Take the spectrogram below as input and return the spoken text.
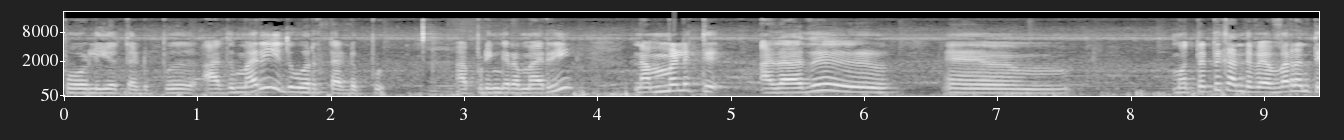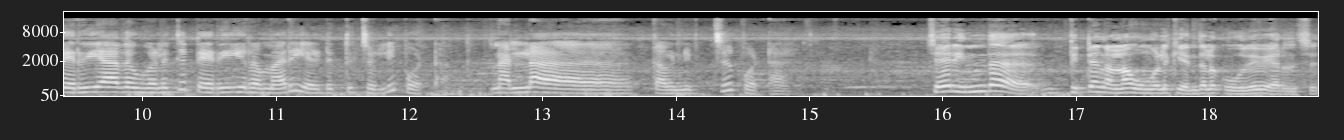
போலியோ தடுப்பு அது மாதிரி இது ஒரு தடுப்பு. அப்படிங்கிற மாதிரி நம்மளுக்கு அதாவது மொத்தத்துக்கு அந்த விவரம் தெரியாதவங்களுக்கு தெரிகிற மாதிரி எடுத்து சொல்லி போட்டாங்க. நல்லா கவனித்து போட்டாங்க. சரி இந்த திட்டங்கள்லாம் உங்களுக்கு எந்தளவுக்கு உதவியாக இருந்துச்சு?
